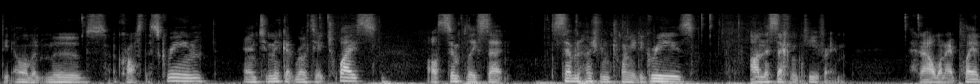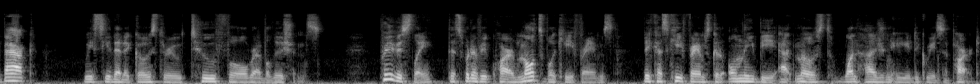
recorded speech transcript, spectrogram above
The element moves across the screen. And to make it rotate twice, I'll simply set 720 degrees on the second keyframe. And now when I play it back, we see that it goes through two full revolutions. Previously, this would have required multiple keyframes because keyframes could only be at most 180 degrees apart,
